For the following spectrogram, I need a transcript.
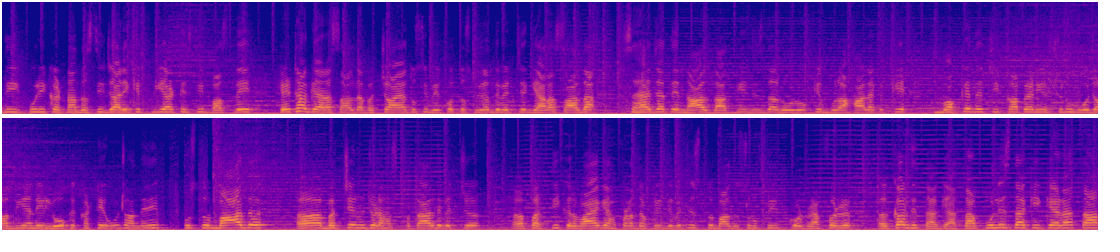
ਦੀ ਪੂਰੀ ਘਟਨਾ ਦੱਸੀ ਜਾ ਰਹੀ ਕਿ ਪੀਆਰਟੀਸੀ ਬੱਸ ਦੇ ਹੇਠਾਂ 11 ਸਾਲ ਦਾ ਬੱਚਾ ਆਇਆ। ਤੁਸੀਂ ਵੇਖੋ ਤਸਵੀਰਾਂ ਦੇ ਵਿੱਚ 11 ਸਾਲ ਦਾ ਸਹਿਜ ਹੈ ਨਾਲ ਦਾਦੀ ਜਿਸ ਦਾ ਰੋ ਰੋ ਕੇ ਬੁਰਾ ਹਾਲ ਹੈ ਕਿਉਂਕਿ ਮੌਕੇ ਤੇ ਚੀਕਾਂ ਪੈਣੀਆਂ ਸ਼ੁਰੂ ਹੋ ਜਾਂਦੀਆਂ ਨੇ, ਲੋਕ ਇਕੱਠੇ ਹੋ ਜਾਂਦੇ ਨੇ। ਉਸ ਤੋਂ ਬਾਅਦ ਬੱਚੇ ਨੂੰ ਜਿਹੜਾ ਹਸਪਤਾਲ ਦੇ ਵਿੱਚ ਭਰਤੀ ਕਰਵਾਇਆ ਗਿਆ ਹਪੜਾ ਦਫੜੀ ਦੇ ਵਿੱਚ, ਇਸ ਤੋਂ ਬਾਅਦ ਉਸ ਨੂੰ ਫਰੀਦਕੋਟ ਰੈਫਰ ਕਰ ਦਿੱਤਾ ਗਿਆ। ਤਾਂ ਪੁਲਿਸ ਦਾ ਕੀ ਕਹਿਣਾ, ਤਾਂ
